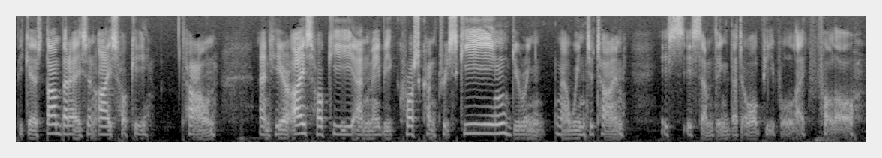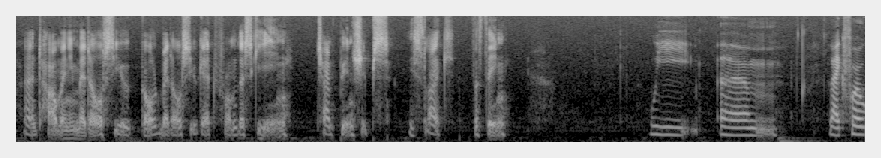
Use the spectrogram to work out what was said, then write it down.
because Tampere is an ice hockey town and here ice hockey and maybe cross country skiing during now winter time is, is something that all people like follow and how many medals you gold medals you get from the skiing championships is like the thing we um, like for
